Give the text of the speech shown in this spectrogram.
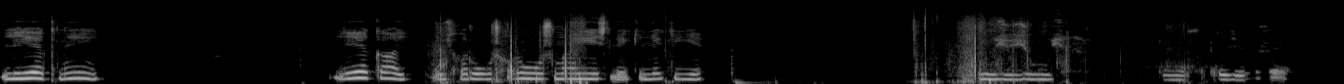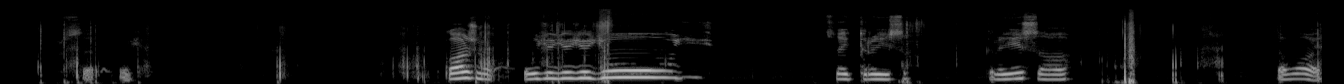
Лекни. Лекай. Ой, хорош, хорош, у мене є леки, леки є. Ой-ой-ой. Думаю, що друзі вже все. Ой. Кожну. Ой-ой-ой-ой-ой. Це криса. Криса. Давай.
